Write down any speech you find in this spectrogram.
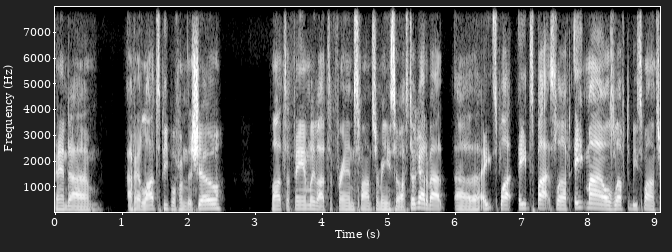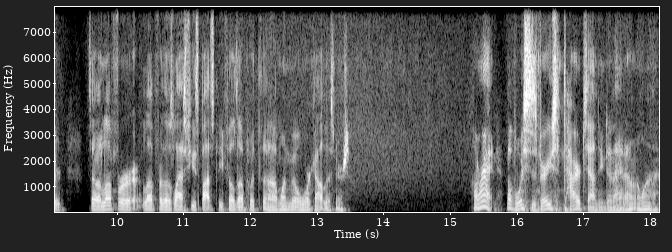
And um, I've had lots of people from the show, lots of family, lots of friends sponsor me. So I've still got about uh, eight spot eight spots left, eight miles left to be sponsored. So I'd love for love for those last few spots to be filled up with uh, one meal workout listeners. All right, my voice is very tired sounding tonight. I don't know why.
